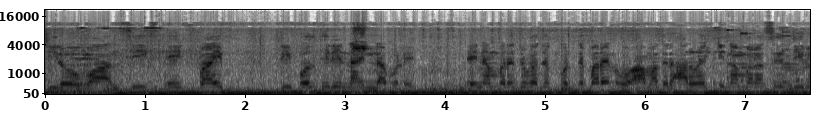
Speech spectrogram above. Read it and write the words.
zero one six eight five triple three nine double eight. এই নাম্বারে যোগাযোগ করতে পারেন ও আমাদের আরও একটি নাম্বার আছে zero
